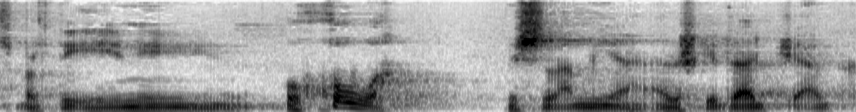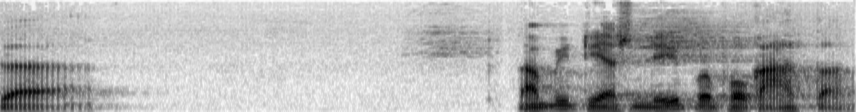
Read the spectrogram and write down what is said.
seperti ini. Ukhuwah Islamiyah harus kita jaga. Tapi dia sendiri provokator.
